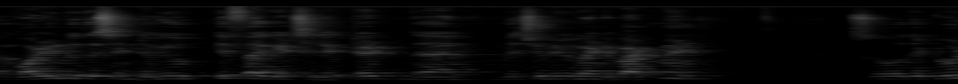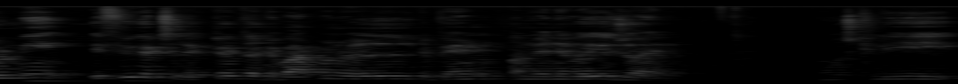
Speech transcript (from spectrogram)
according to this interview, if I get selected, then which will be my department so they told me if you get selected, the department will depend on whenever you join. Mostly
